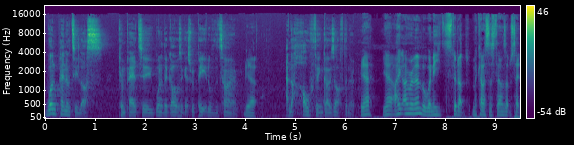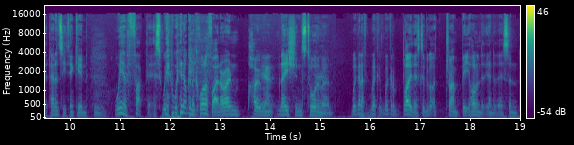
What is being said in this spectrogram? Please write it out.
one penalty loss compared to one of the goals that gets repeated all the time, yeah. And the whole thing goes off, doesn't it? Yeah, yeah. I, I remember when he stood up, McAllister stands up to take the penalty, thinking, "We have fucked this. We're, we're not going to qualify in our own home Yeah. nations tournament. We're gonna we're, we're gonna blow this because we've got to try and beat Holland at the end of this, and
